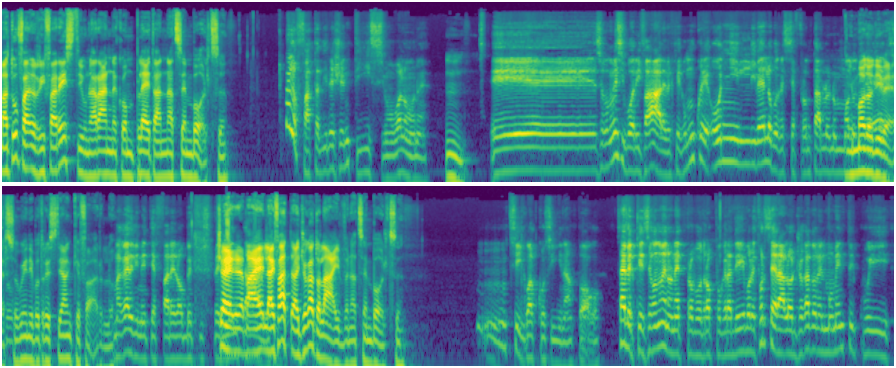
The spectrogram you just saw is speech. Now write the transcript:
ma tu fa- rifaresti una run completa a Nuts and Balls? Ma l'ho fatta di recentissimo, Valone. Mm. E secondo me si può rifare perché comunque ogni livello potresti affrontarlo in un modo, in modo diverso. diverso. quindi potresti anche farlo. Magari ti metti a fare robe più sperimentali. Cioè, ma l'hai fatto, hai giocato live Nuts and Balls? Mm, sì, qualcosina, poco. Sai perché secondo me non è proprio troppo gradevole. Forse era, l'ho giocato nel momento in cui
